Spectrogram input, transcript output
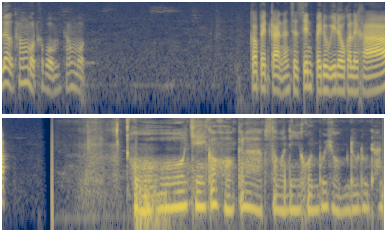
เลือกทั้งหมดครับผมทั้งหมด ก็เป็นการอันเสร็จสิ้นไปดูวิดีโอกันเลยครับ เคก็ขอกราบสวัสดีคุณผู้ชมทุกทุกท่าน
